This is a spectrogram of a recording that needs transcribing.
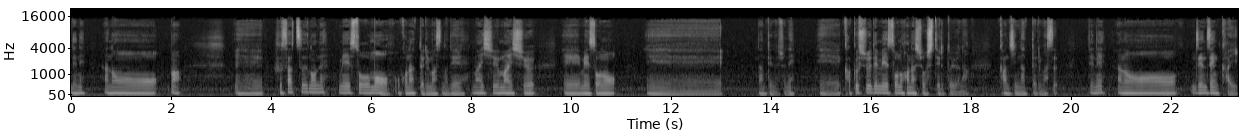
でねあのまあえー不殺のね瞑想も行っておりますので毎週毎週、えー瞑想の、えーて言うんでしょうね、えー、週で瞑想の話をしているというような感じになっております。でねあのー前々回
